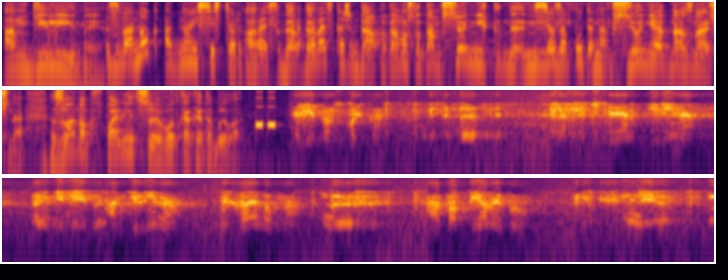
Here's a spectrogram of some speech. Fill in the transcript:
Ангелины. Звонок одной из сестер. Давай, От, да, давай да, скажем Да, так. потому что там все не, не все запутано. Все неоднозначно. Звонок в полицию, вот как это было. Лет вам сколько? 18. Хачатурян Ирина? Ангелина. Ангелина Михайловна? Да. А пап пьяный был? Нет, ну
